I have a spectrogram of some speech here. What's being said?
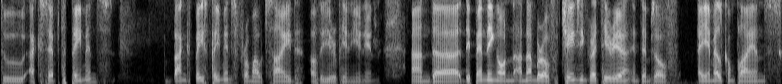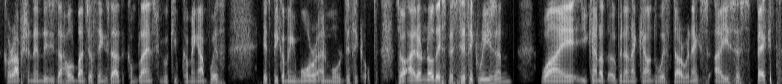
to accept payments, bank based payments from outside of the European Union. And uh, depending on a number of changing criteria in terms of AML compliance, corruption and this is a whole bunch of things that compliance people keep coming up with, it's becoming more and more difficult. So I don't know the specific reason why you cannot open an account with Darwinex. I suspect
